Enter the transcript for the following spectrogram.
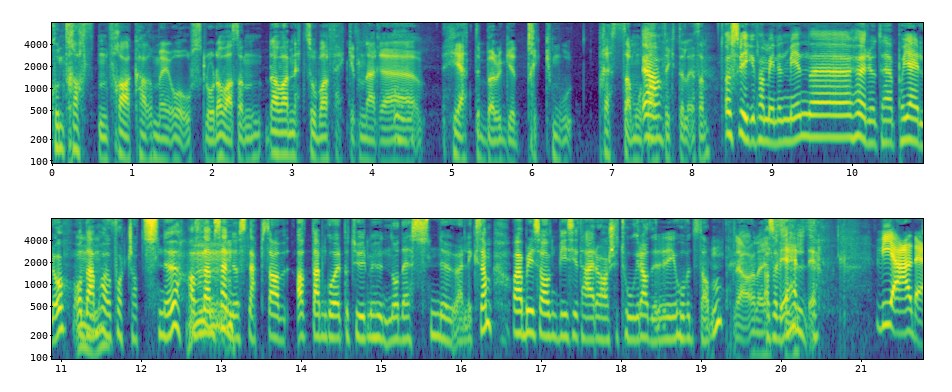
Kontrasten fra Karmøy og Oslo, da var sånn Da var nett så hun bare fikk et sånn der hete bølgetrykk mot Pressa mot Ja. ansiktet, liksom. Og svigerfamilien min uh, hører jo til på Geilo, og de har jo fortsatt snø. Altså, De sender jo snaps av at de går på tur med hunden, og det er snø, liksom. Og jeg blir sånn, vi sitter her og har 22 grader i hovedstaden. Ja, det er Altså, vi er heldige. Vi er det.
